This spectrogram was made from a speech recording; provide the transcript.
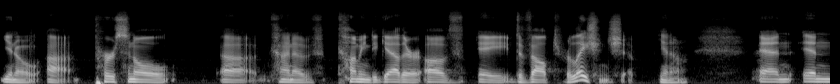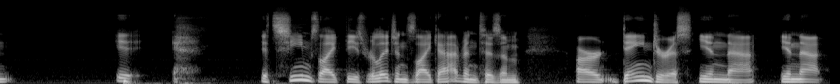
you know, uh, personal uh, kind of coming together of a developed relationship, you know, and and it it seems like these religions like Adventism are dangerous in that in that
